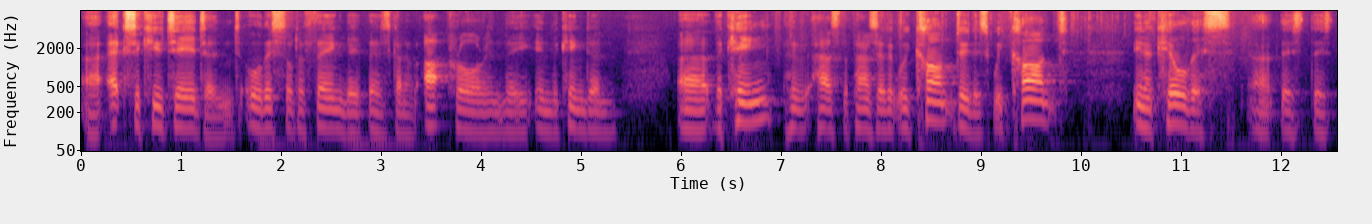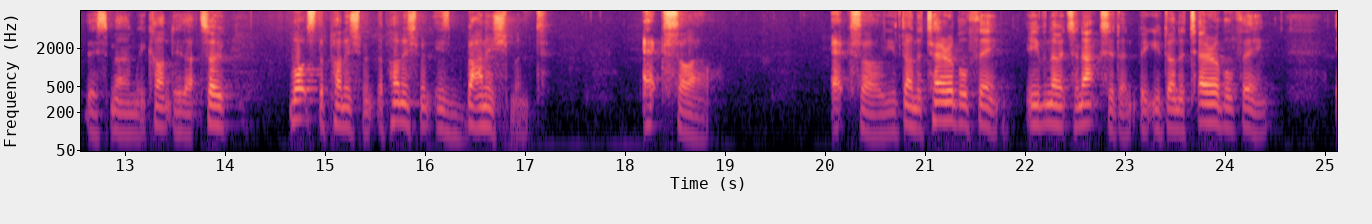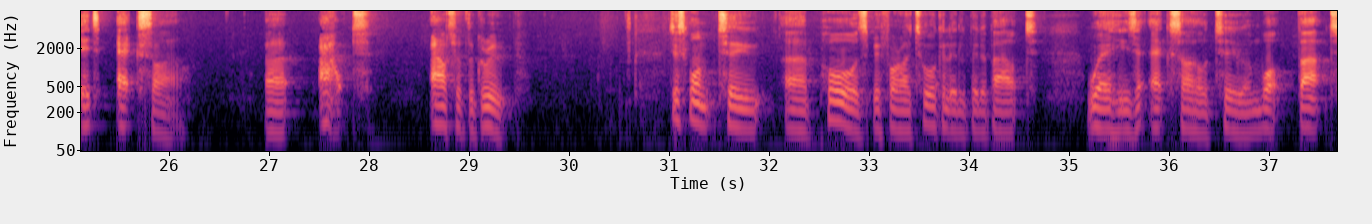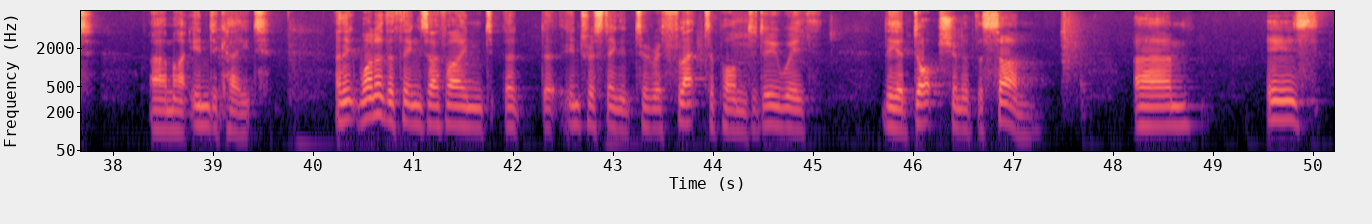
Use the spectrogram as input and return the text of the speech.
uh, executed and all this sort of thing. There's kind of uproar in the, in the kingdom uh, the king who has the power said, "We can't do this. We can't, you know, kill this uh, this, this this man. We can't do that." So, what's the punishment? The punishment is banishment, exile. Exile. You've done a terrible thing, even though it's an accident, but you've done a terrible thing. It's exile, uh, out, out of the group. Just want to uh, pause before I talk a little bit about where he's exiled to and what that uh, might indicate. I think one of the things I find that, that interesting to reflect upon to do with the adoption of the Son um, is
